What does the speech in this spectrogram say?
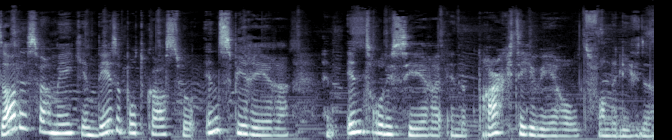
Dat is waarmee ik je in deze podcast wil inspireren en introduceren in de prachtige wereld van de liefde.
